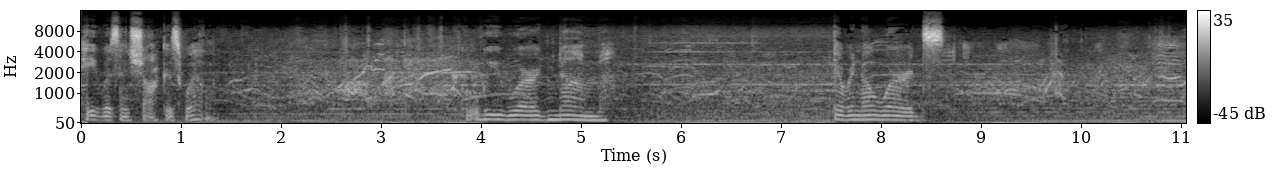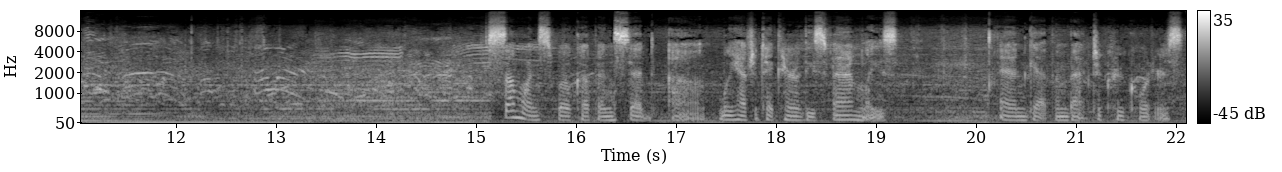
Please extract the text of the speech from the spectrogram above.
he was in shock as well. We were numb. There were no words. someone spoke up and said, uh, We have to take care of these families and get them back to crew quarters.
